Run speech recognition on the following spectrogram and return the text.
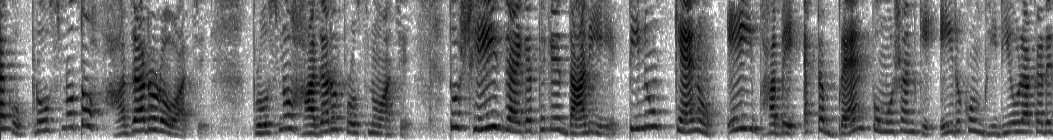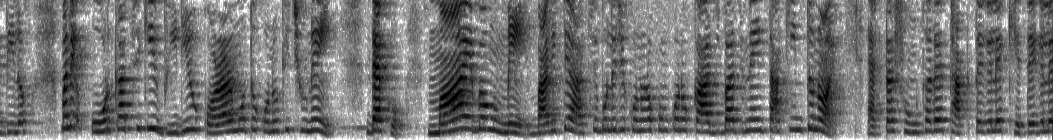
দেখো, প্রশ্ন তো হাজারোরও আছে। প্রশ্ন, হাজারো প্রশ্ন আছে। তো সেই জায়গা থেকে দাঁড়িয়ে টিনু কেন এইভাবে একটা ব্র্যান্ড প্রমোশনকে এইরকম ভিডিওর আকারে দিল? মানে ওর কাছে কি ভিডিও করার মতো কোনো কিছু নেই? দেখো, মা এবং মেয়ে বাড়িতে আছে বলে যে কোনো রকম কোনো কাজ বাজ নেই, তা কিন্তু নয়। একটা সংসারে থাকতে গেলে, খেতে গেলে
